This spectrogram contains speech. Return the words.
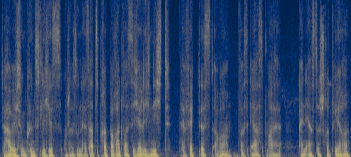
Da habe ich so ein künstliches oder so ein Ersatzpräparat, was sicherlich nicht perfekt ist, aber was erstmal ein erster Schritt wäre.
